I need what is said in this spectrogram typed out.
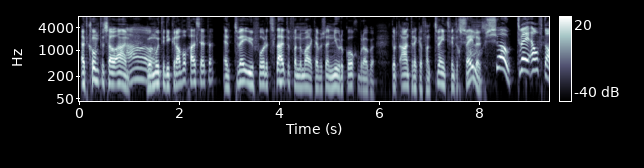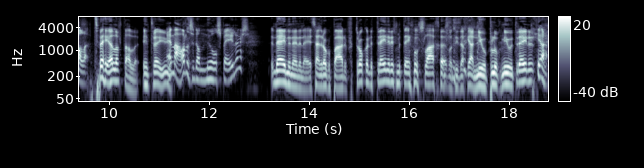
het komt er zo aan. Oh. We moeten die krabbel gaan zetten. En twee uur voor het sluiten van de markt hebben ze een nieuw record gebroken. Door het aantrekken van 22 spelers. Zo, twee elftallen. Twee elftallen in twee uur. En maar hadden ze dan nul spelers? Nee, nee, nee, nee, nee. Het zijn er ook een paar vertrokken. De trainer is meteen ontslagen. Want die dacht, ja, nieuwe ploeg, nieuwe trainer. Ja,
